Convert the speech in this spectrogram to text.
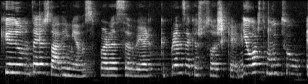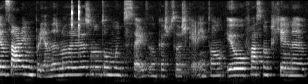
que me tem ajudado imenso para saber que prendas é que as pessoas querem. Eu gosto muito de pensar em prendas, mas às vezes não estou muito certa do que as pessoas querem, então eu faço uma pequena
